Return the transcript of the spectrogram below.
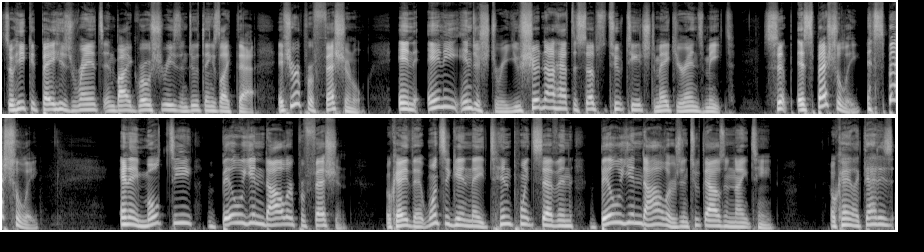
so he could pay his rent and buy groceries and do things like that. If you're a professional in any industry, you should not have to substitute teach to make your ends meet. Especially, especially in a multi billion dollar profession, okay, that once again made $10.7 billion in 2019. Okay, like that is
